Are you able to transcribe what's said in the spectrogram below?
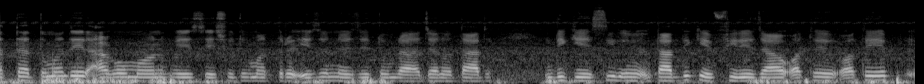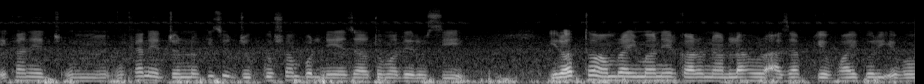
অর্থাৎ তোমাদের আগমন হয়েছে শুধুমাত্র এজন্যই যে তোমরা যেন তার দিকে তার দিকে ফিরে যাও। অতএব এখানে এখানের জন্য কিছু যোগ্য সম্বল নিয়ে যাও তোমাদের উচিত। এর অর্থ আমরা ইমানের কারণে আল্লাহর আযাবকে ভয় করি এবং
